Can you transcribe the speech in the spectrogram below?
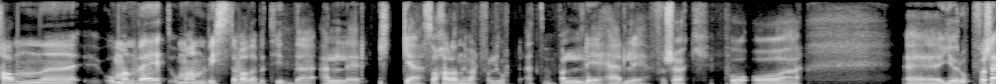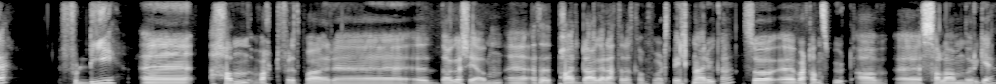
han, eh, om han vet, om han visste hva det betydde eller ikke, så har han i hvert fall gjort et veldig hederlig forsøk på å eh, gjøre opp for seg. Fordi eh, han ble for et par eh, dager siden, eh, et, et par dager etter at kampen ble spilt denne uka, så eh, ble han spurt av eh, Salam Norge,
